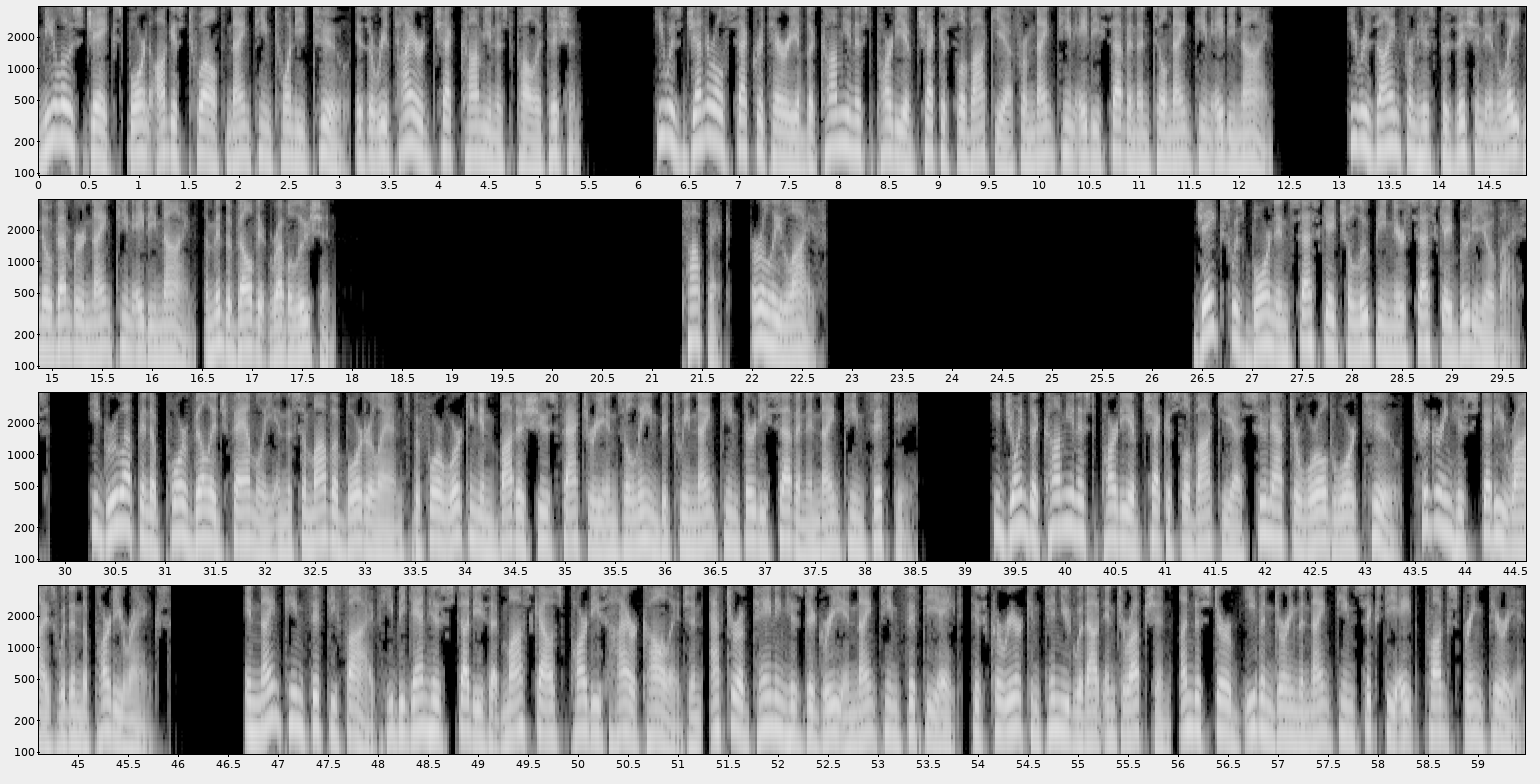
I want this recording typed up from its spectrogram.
Milos Jakes born August 12, 1922, is a retired Czech communist politician. He was General Secretary of the Communist Party of Czechoslovakia from 1987 until 1989. He resigned from his position in late November 1989, amid the Velvet Revolution. Early life Jakes was born in České Chalupy near České Budějovice. He grew up in a poor village family in the Šumava borderlands before working in Bata shoes factory in Zlín between 1937 and 1950. He joined the Communist Party of Czechoslovakia soon after World War II, triggering his steady rise within the party ranks. In 1955 he began his studies at Moscow's Party's Higher College and, after obtaining his degree in 1958, his career continued without interruption, undisturbed even during the 1968 Prague Spring period.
